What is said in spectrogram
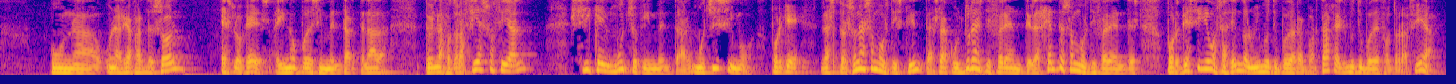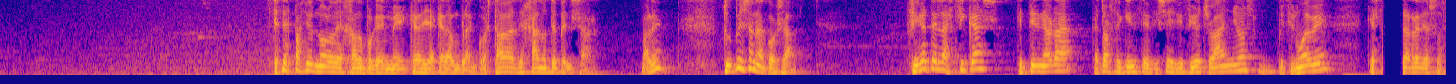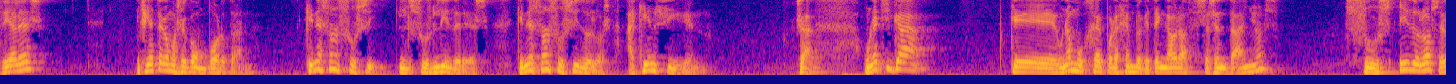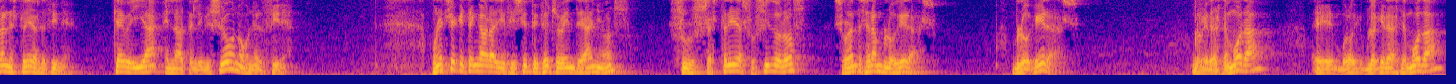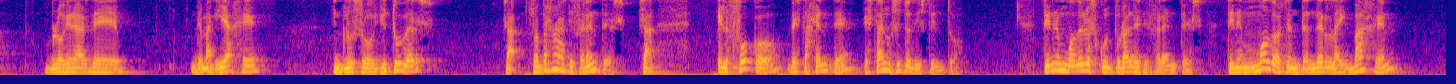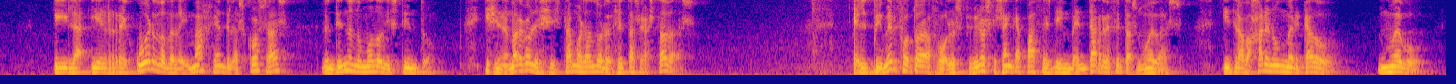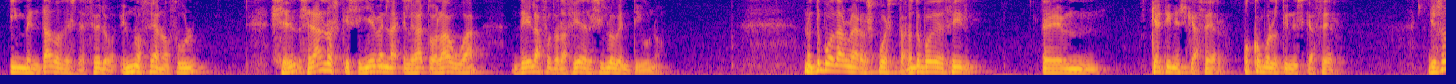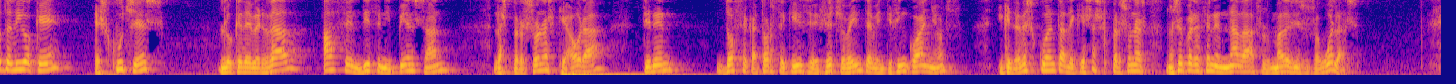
unas gafas de sol, es lo que es. Ahí no puedes inventarte nada. Pero en la fotografía social sí que hay mucho que inventar, muchísimo, porque las personas somos distintas, la cultura es diferente, la gente somos diferentes. ¿Por qué seguimos haciendo el mismo tipo de reportaje, el mismo tipo de fotografía? Este espacio no lo he dejado porque me haya quedado en blanco, estaba dejándote pensar, ¿vale? Tú piensa una cosa, fíjate en las chicas que tienen ahora 14, 15, 16, 18 años, 19, que están en las redes sociales, fíjate cómo se comportan. ¿Quiénes son sus, sus líderes? ¿Quiénes son sus ídolos? ¿A quién siguen? O sea, una chica que, una mujer, por ejemplo, que tenga ahora 60 años, sus ídolos eran estrellas de cine, que veía en la televisión o en el cine. Una chica que tenga ahora 17, 18, 20 años, sus estrellas, sus ídolos, seguramente serán blogueras. Blogueras. Blogueras de moda, eh, blogueras de moda, blogueras de, de maquillaje, incluso youtubers. O sea, son personas diferentes. O sea, el foco de esta gente está en un sitio distinto. Tienen modelos culturales diferentes, tienen modos de entender la imagen y, la, y el recuerdo de la imagen, de las cosas, lo entienden de un modo distinto. Y sin embargo les estamos dando recetas gastadas. El primer fotógrafo, los primeros que sean capaces de inventar recetas nuevas y trabajar en un mercado nuevo, inventado desde cero, en un océano azul, serán los que se lleven el gato al agua de la fotografía del siglo XXI. No te puedo dar una respuesta, no te puedo decir em, qué tienes que hacer o cómo lo tienes que hacer. Yo solo te digo que escuches lo que de verdad hacen, dicen y piensan las personas que ahora tienen 12, 14, 15, 18, 20, 25 años y que te des cuenta de que esas personas no se parecen en nada a sus madres ni a sus abuelas.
